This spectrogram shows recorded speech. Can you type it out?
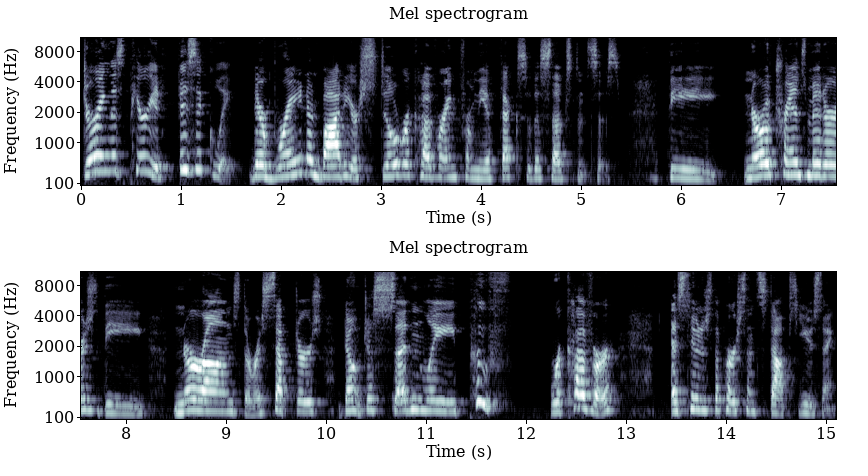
During this period, physically, their brain and body are still recovering from the effects of the substances. The neurotransmitters, the neurons, the receptors don't just suddenly poof recover as soon as the person stops using.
